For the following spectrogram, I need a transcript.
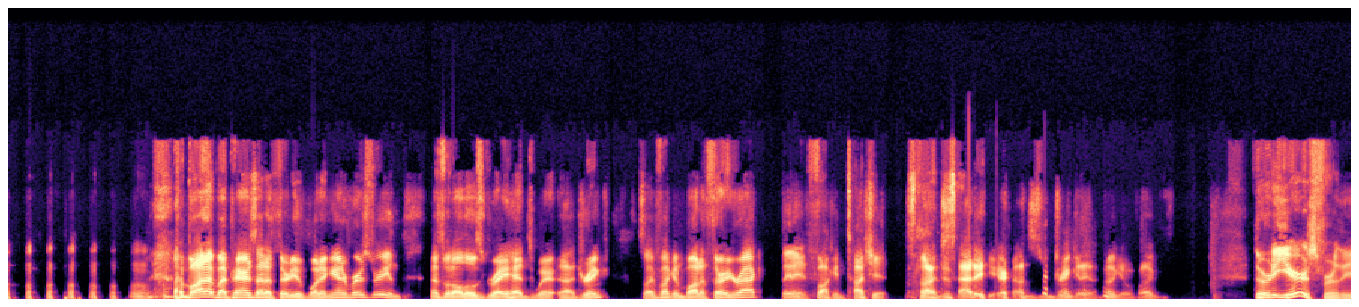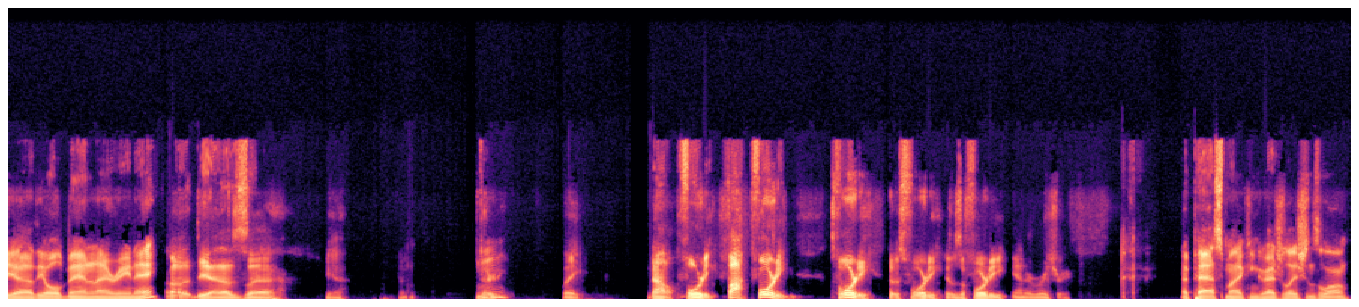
I bought it. My parents had a 30th wedding anniversary, and that's what all those gray heads wear uh, drink. So I fucking bought a 30 rack. They didn't fucking touch it, so I just had it here. I'm just drinking it. I don't give a fuck. Thirty years for the uh, the old man and Irene, eh? Uh, yeah, that was uh, yeah. 30. Wait, no, 40. Fuck, 40. It's 40. It was 40. It was a 40 anniversary. I passed my congratulations along.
